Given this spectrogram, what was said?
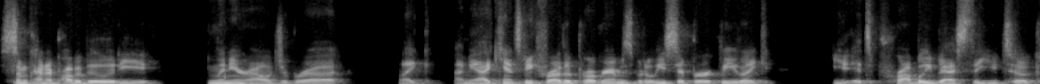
some kind of probability, linear algebra. Like, I mean, I can't speak for other programs, but at least at Berkeley, like it's probably best that you took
